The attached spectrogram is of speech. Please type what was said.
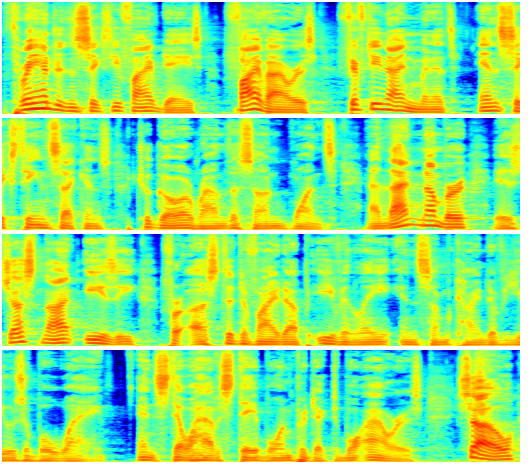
365 days, 5 hours, 59 minutes, and 16 seconds to go around the Sun once. And that number is just not easy for us to divide up evenly in some kind of usable way and still have stable and predictable hours. So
